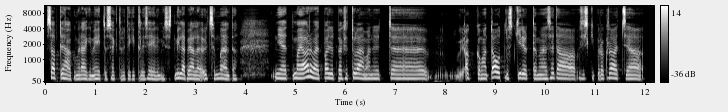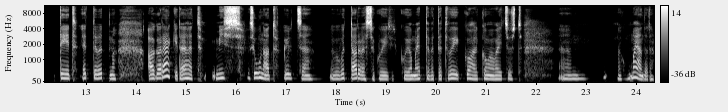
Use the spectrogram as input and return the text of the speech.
saab teha, kui me räägime ehitussektori digitaliseerimisest, mille peale üldse mõelda nii et ma ei arva, et paljud peaksid tulema nüüd äh,, hakkama taotlust kirjutama ja seda siiski bürokraatia teed ette võtma. aga rääkida jah, et mis suunad üldse nagu võtta arvesse, kui, kui oma ettevõtet või kohalikku omavalitsust ähm, nagu majandada.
